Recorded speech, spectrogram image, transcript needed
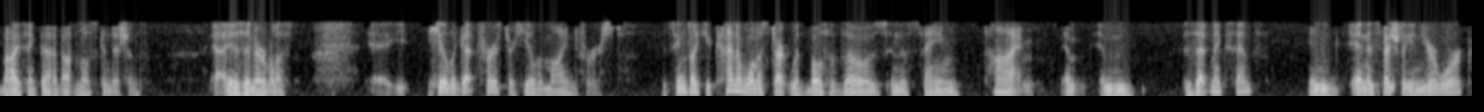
but I think that about most conditions uh, as an herbalist. Uh, Heal the gut first or heal the mind first. It seems like you kind of want to start with both of those in the same time. Am, am, does that make sense? In and especially in your work,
